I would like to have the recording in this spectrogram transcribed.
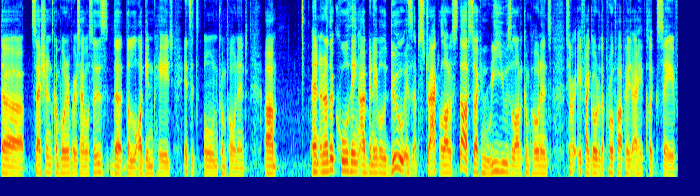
the sessions component, for example. So this is the, the login page. It's its own component. Um, and another cool thing I've been able to do is abstract a lot of stuff so I can reuse a lot of components. So if I go to the profile page, I click save.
